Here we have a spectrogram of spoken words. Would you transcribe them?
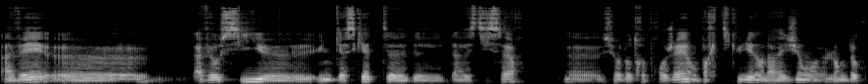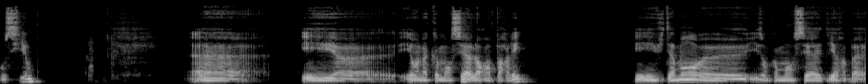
avaient, euh, avaient aussi euh, une casquette d'investisseurs euh, sur d'autres projets, en particulier dans la région Languedoc-Roussillon. et, et on a commencé à leur en parler. Et évidemment, euh, ils ont commencé à dire, bah,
